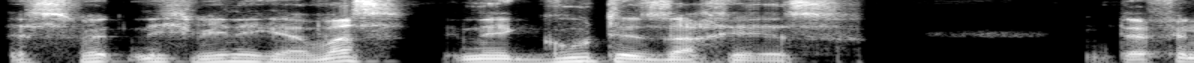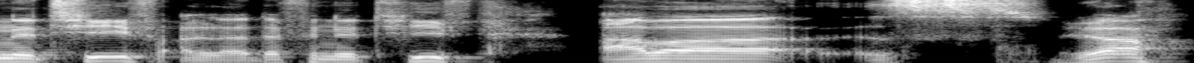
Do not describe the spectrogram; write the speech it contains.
Es wird nicht weniger, was eine gute Sache ist. Definitiv, Alter, definitiv. Aber es, ja,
